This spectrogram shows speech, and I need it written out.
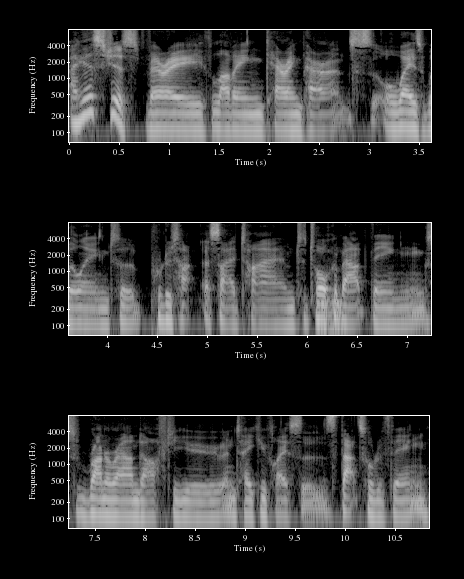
I guess just very loving, caring parents, always willing to put aside time to talk about things, run around after you and take you places, that sort of thing.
